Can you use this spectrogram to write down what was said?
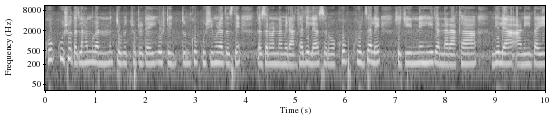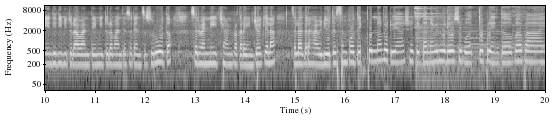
खूप खुश होतात लहान मुलांना. छोट्या छोट्याही गोष्टीतून खूप खुशी मिळत असते. तर सर्वांना मी राख्या दिल्या. सर्व खूप खुश झाले. सचिननेही त्यांना राख्या दिल्या. आणि ताई दीदी मी तुला बांधते. मी तुला बांधते. असं त्यांचं सुरू होतं. सर्वांनी छान प्रकारे एन्जॉय केला. चला तर तर हा व्हिडिओ इथं संपवते. पुन्हा भेटूया अशा एका नवीन व्हिडिओसोबत. तोपर्यंत बाय बाय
